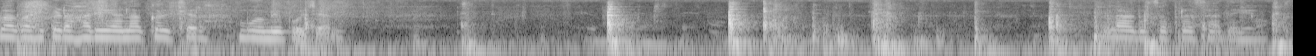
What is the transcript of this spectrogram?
बघा इकडं हरियाणा कल्चर भूमिपूजन. लाडूचा प्रसाद आहे हाय.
